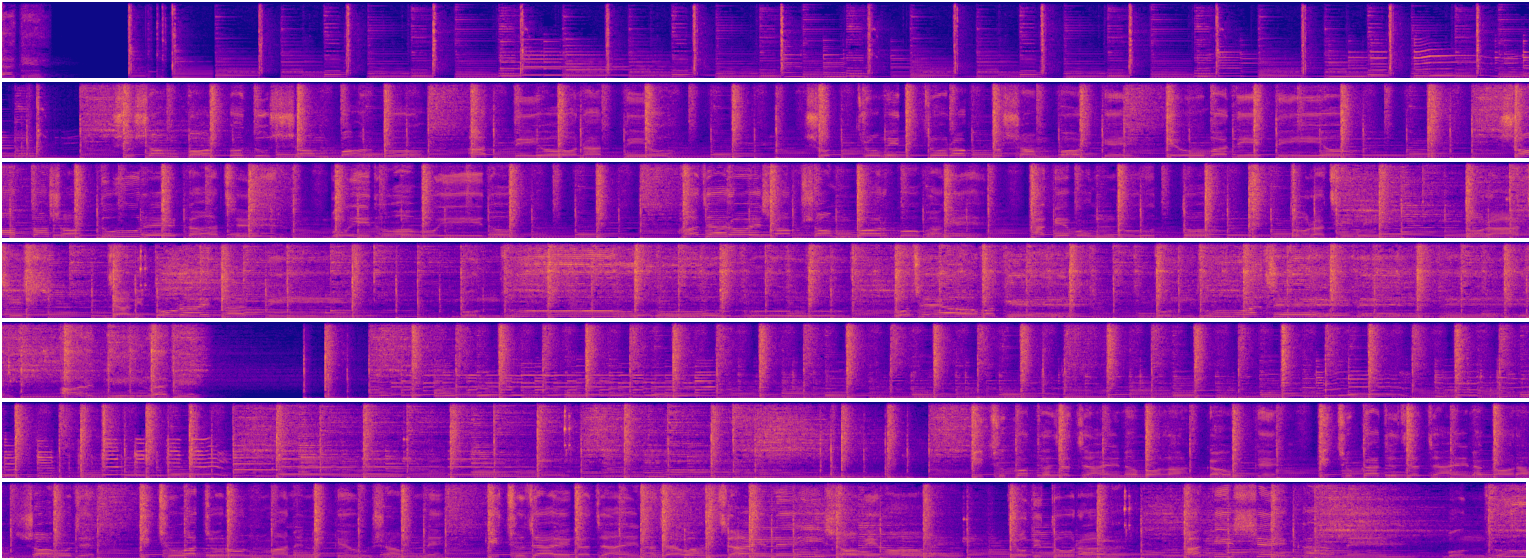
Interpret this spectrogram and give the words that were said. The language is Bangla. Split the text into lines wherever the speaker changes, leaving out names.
লাগে। সুসম্পর্ক দুঃসম্পর্ক আত্মীয় অনাত্মীয় শত্রু মিত্র রক্ত সম্পর্কে কেউ বা দ্বিতীয়। to কথা যা যায় না বলা কাউকে, কিছু কাজ যা যায় না করা সহজে, কিছু আচরণ মানে না কেউ সামনে, কিছু জায়গা যায় না যাওয়া চাইলেই সবই হয়। যদি তোরা থাকিস সেখানে, বন্ধু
